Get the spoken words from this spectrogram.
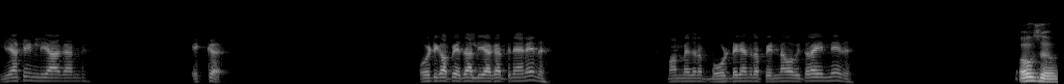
ලියටින් ලියාගන්න එක ඔය ටික අපි එදා ලියාගත්තේ නෑ නේද? මම මෙතන බෝඩ් එක ඇඳලා පෙන්නව විතරයි නේද? ඔව් සර්.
